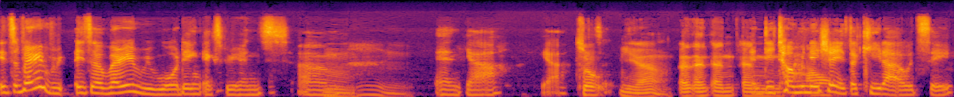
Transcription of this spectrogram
it's a very re- it's a very rewarding experience. Um, Mm. And yeah, yeah. So yeah, and and and, and, And determination How, is the key, lah, I would say.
